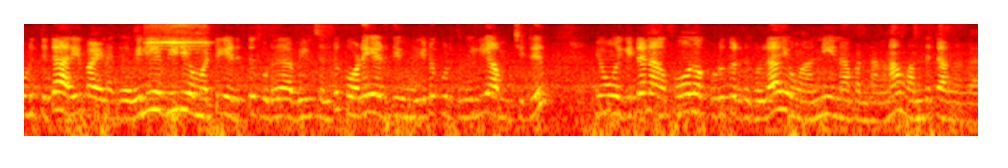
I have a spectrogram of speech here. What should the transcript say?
கொடுத்துட்டு அரியப்பா எனக்கு வெளியே வீடியோ மட்டும் எடுத்து கொடு அப்படின்னு சொல்லிட்டு கொடையை எடுத்து இவங்க கிட்ட கொடுத்து வெளியே அமைச்சிட்டு இவங்க கிட்ட நாங்கள் ஃபோனை கொடுக்கறதுக்குள்ள இவங்க அண்ணி என்ன பண்ணிட்டாங்கன்னா வந்துட்டாங்கங்க.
